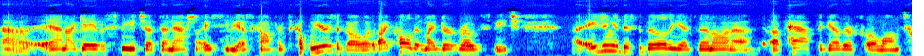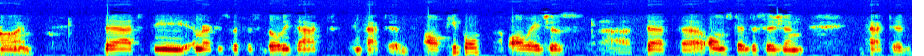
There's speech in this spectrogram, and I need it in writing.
Uh, and I gave a speech at the National HCBS conference a couple years ago. I called it my dirt road speech. Uh, aging and disability has been on a, a path together for a long time. That the Americans with Disabilities Act impacted all people of all ages. Uh, that the Olmstead decision impacted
